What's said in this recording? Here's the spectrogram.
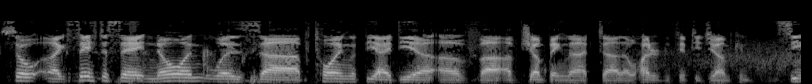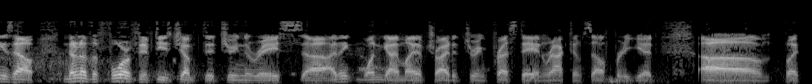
So, like, safe to say, no one was uh, toying with the idea of uh, of jumping that uh, that 150 jump. Seeing as how none of the 450s jumped it during the race. Uh, I think one guy might have tried it during press day and racked himself pretty good. Um, but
